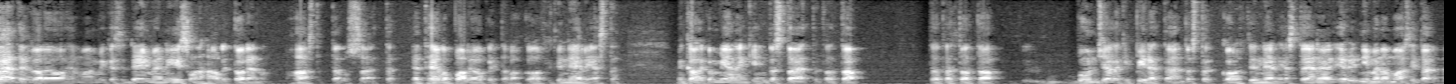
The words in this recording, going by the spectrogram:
päätekoälyohjelma, mikä se Damien Islanhan oli todennut haastattelussa, että, että heillä on paljon opittavaa Call of Duty 4, mikä on aika mielenkiintoista, että tota, tota, tota, Bungielläkin pidetään tuosta Call 4. Ja eri, nimenomaan sitä,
